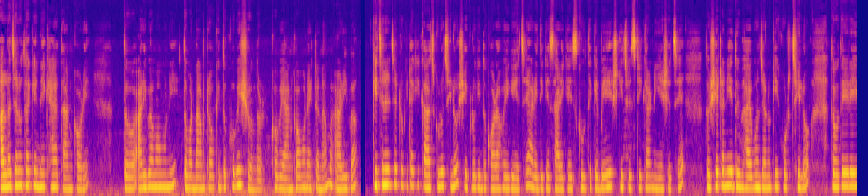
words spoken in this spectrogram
আল্লাহ যেন তাকে নেক হ্যাঁ দান করে। তো আরিবা মামনি তোমার নামটাও কিন্তু খুবই সুন্দর খুবই আনকমন একটা নাম আরিবা। কিচেনের যে টুকিটাকি কাজগুলো ছিল, সেগুলো কিন্তু করা হয়ে গিয়েছে। আর এদিকে সারিকা স্কুল থেকে বেশ কিছু স্টিকার নিয়ে এসেছে। তো সেটা নিয়ে দুই ভাই বোন যেন কি করছিল, তো ওদের এই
